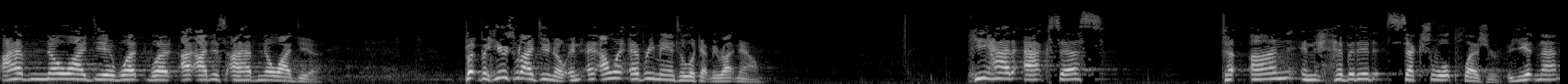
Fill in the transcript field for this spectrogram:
I have no idea what, what I, I, just, I have no idea. But, but here's what I do know, and, and I want every man to look at me right now. He had access to uninhibited sexual pleasure. Are you getting that?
